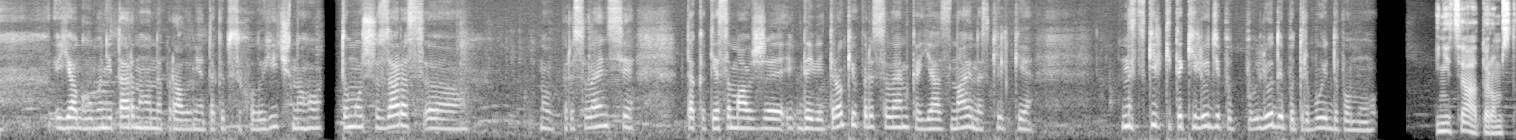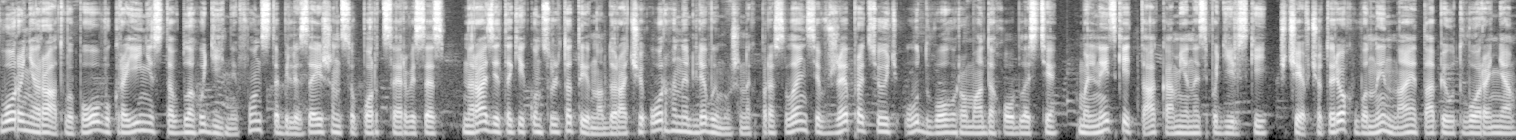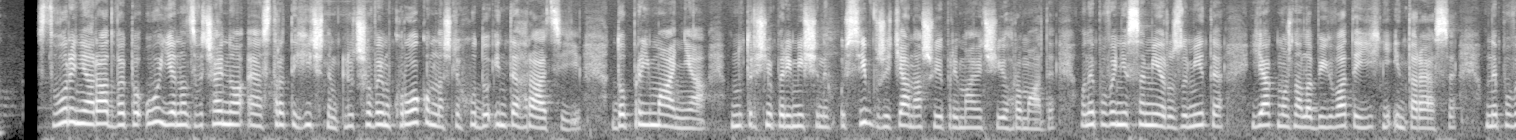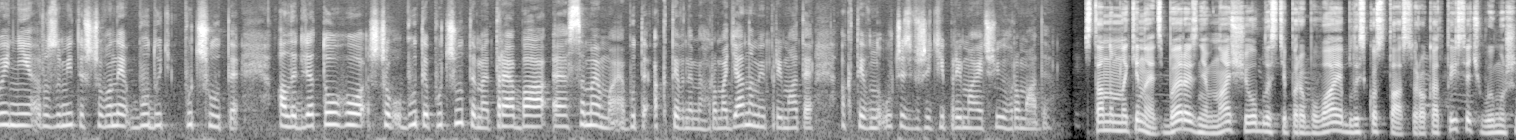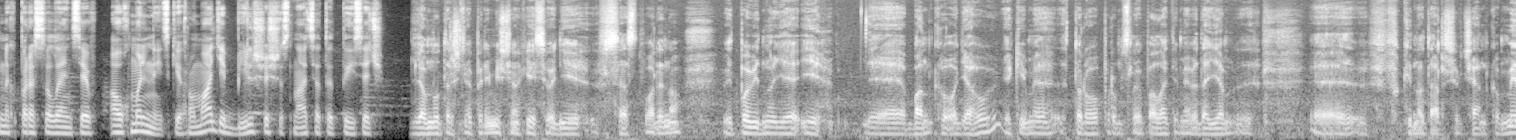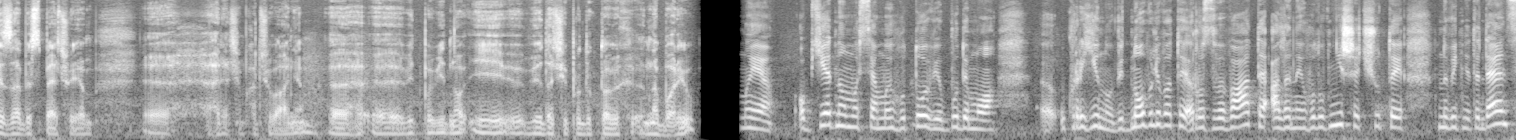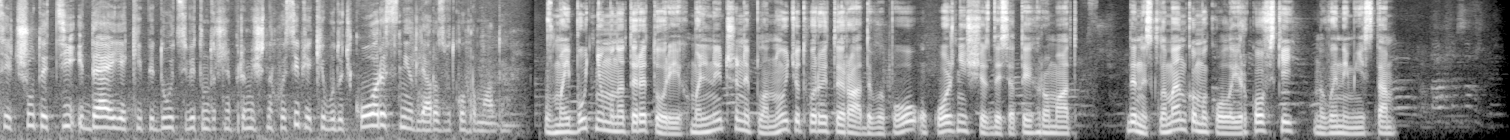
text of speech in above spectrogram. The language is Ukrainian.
як гуманітарного направлення, так і психологічного. Тому що зараз е, ну, переселенці, так як я сама вже 9 років переселенка, я знаю наскільки, наскільки такі люди, люди потребують допомоги. Ініціатором створення рад ВПО в Україні став благодійний фонд Stabilization Support Services. Наразі такі консультативно-дорадчі органи для вимушених переселенців вже працюють у двох громадах області: Хмельницький та Кам'янець-Подільський. Ще в чотирьох вони на етапі утворення. Створення рад ВПО є надзвичайно е, стратегічним ключовим кроком на шляху до інтеграції, до приймання внутрішньопереміщених осіб в життя нашої приймаючої громади. Вони повинні самі розуміти, як можна лобіювати їхні інтереси. Вони повинні розуміти, що вони будуть почути. Але для того, щоб бути почутими, треба е, самим бути активними громадянами і приймати активну участь в житті приймаючої громади. Станом на кінець березня в нашій області перебуває близько 140 тисяч вимушених переселенців, а у Хмельницькій громаді більше 16 тисяч. Для внутрішньопереміщених є сьогодні все створено. Відповідно, є і е, банк одягу, який ми торгово-промисловій палаті ми видаємо е, в кінотеатр Шевченко. Ми забезпечуємо е, гарячим харчуванням, е, е, відповідно, і видачі продуктових наборів. Ми об'єднуємося, ми готові будемо е, Україну відновлювати, розвивати, але найголовніше чути новітні тенденції, чути ті ідеї, які підуть від внутрішньопереміщених осіб, які будуть корисні для розвитку громади. В майбутньому на території Хмельниччини планують утворити ради ВПО у кожній з 60 громад. Денис Клименко, Микола Юрковський. Новини міста.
